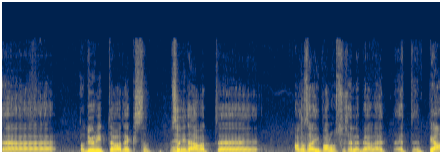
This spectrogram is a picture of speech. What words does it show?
äh,? Nad üritavad, eks nad sõidavad äh, aga sa ei panusta selle peale, et, et, et pea,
